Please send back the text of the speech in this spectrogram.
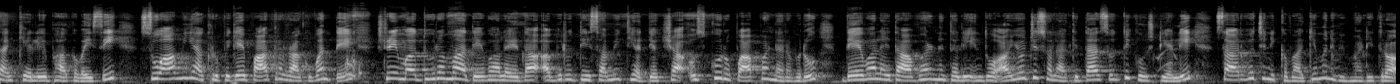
ಸಂಖ್ಯೆಯಲ್ಲಿ ಭಾಗವಹಿಸಿ ಸ್ವಾಮಿಯ ಕೃಪೆಗೆ ಪಾತ್ರರಾಗುವಂತೆ ಶ್ರೀ ಮಧುರಮ್ಮ ದೇವಾಲಯದ ಅಭಿವೃದ್ಧಿ ಸಮಿತಿ ಅಧ್ಯಕ್ಷ ಉಸ್ಕೂರು ಪಾಪಣ್ಣರವರು ದೇವಾಲಯದ ಆವರಣದಲ್ಲಿ ಇಂದು ಆಯೋಜಿಸಲಾಗಿದ್ದ ಸುದ್ದಿಗೋಷ್ಠಿಯಲ್ಲಿ ಸಾರ್ವಜನಿಕವಾಗಿ ಮನವಿ ಮಾಡಿದರು.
